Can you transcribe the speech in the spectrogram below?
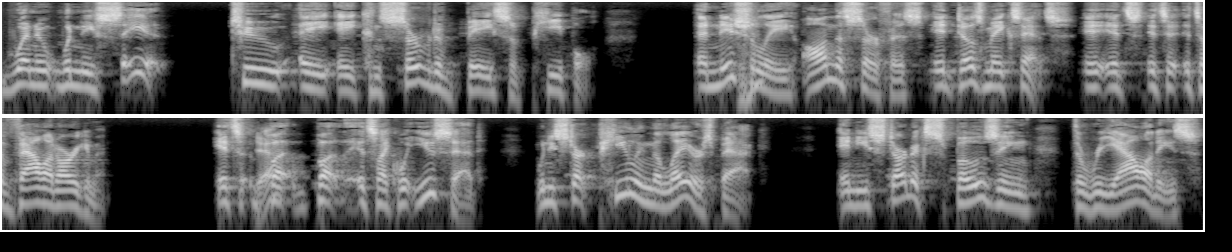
when when you say it to a a conservative base of people, initially mm-hmm. on the surface, it does make sense. It, it's it's a, it's a valid argument. It's yeah. but but it's like what you said. When you start peeling the layers back and you start exposing the realities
